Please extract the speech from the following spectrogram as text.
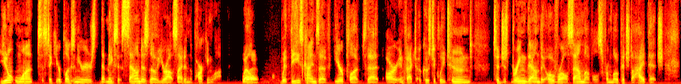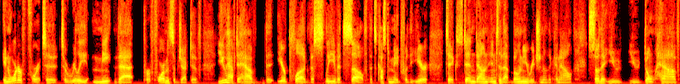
You don't want to stick earplugs in your ears that makes it sound as though you're outside in the parking lot. Well, right. with these kinds of earplugs that are in fact acoustically tuned to just bring down the overall sound levels from low pitch to high pitch in order for it to to really meet that performance objective you have to have the earplug the sleeve itself that's custom made for the ear to extend down into that bony region of the canal so that you you don't have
